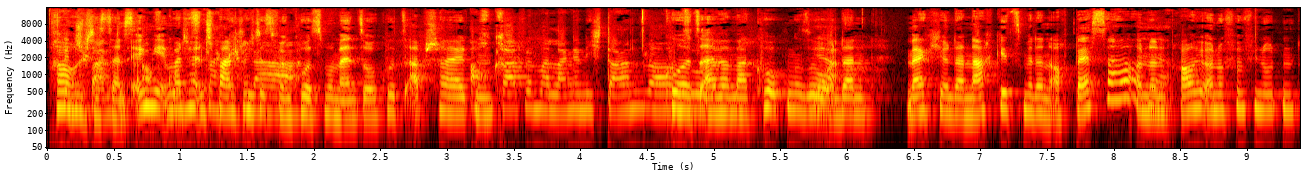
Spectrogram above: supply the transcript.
brauche ich das Entspannt dann ist auch irgendwie. Manchmal entspannt mich das für einen kurzen Moment, so kurz abschalten Auch gerade wenn man lange nicht dran war. kurz so, einfach dann- mal gucken so Ja. und dann merke ich und danach geht's mir dann auch besser und dann Ja. brauche ich auch nur fünf Minuten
